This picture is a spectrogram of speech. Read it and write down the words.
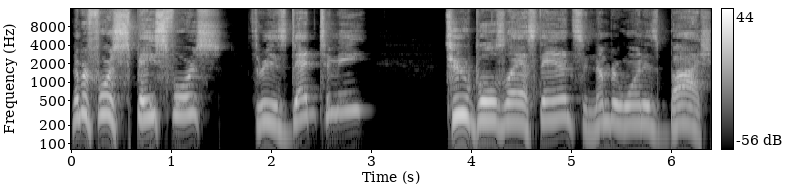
number four is Space Force. Three is Dead to Me. Two, Bull's Last Dance. And number one is Bosch.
